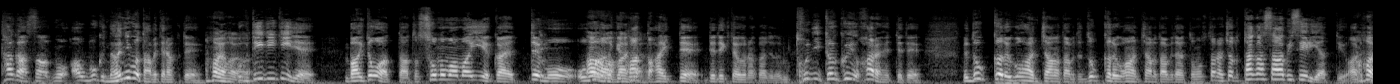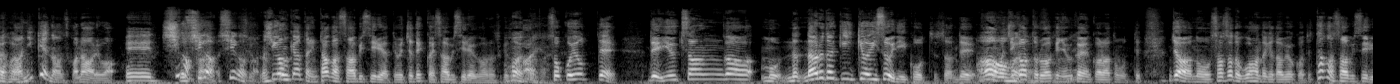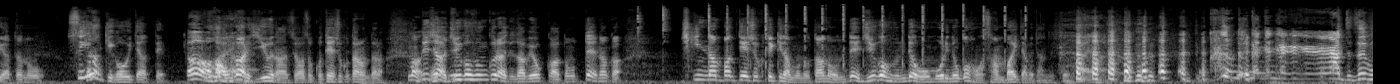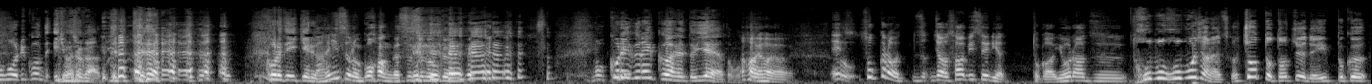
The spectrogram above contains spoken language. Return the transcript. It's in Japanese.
たがさ、もう、あ僕何も食べてなくて、はいはいはい。僕 DDT でバイト終わった後、そのまま家帰って、もう、お風呂だけパッと入って、出てきたような感じで、とにかく腹減ってて、で、どっかでご飯ちゃんの食べて、どっかでご飯ちゃんの食べたいと思ったら、ちょっとタガサービスエリアっていう、あれ、何県なんですかね、あれは。えー、滋賀、滋賀、滋賀かな？滋賀県あたりにタガサービスエリアってめっちゃでっかいサービスエリアがあるんですけど、そこ寄って、で、結城さんが、もうな、なるだけ勢い急いで行こうって言ってたんで、あ時間取るわけにはいかへんからと思って、じゃあ、あの、さっさとご飯だけ食べようかって、タガサービスエリアってあの、炊飯器が置いてあって、ご飯おかわり自由なんですよ、あそこ定食頼んだら。まあで、じゃあね15分くらいで食べようかと思って、なんか、チキン南蛮定食的なものを頼んで、15分で大盛りのご飯を3倍食べたんですよ。はいはい。ガガガガガガガって全部放り込んで、行きましょうかって言って、これでいける。何そのご飯が進むくん。はもうこれぐらい食わへんと嫌やと思って。いはいはい。え、そっからは、じじゃあサービスエリアとか寄らず、ほぼほぼじゃないですか。ちょっと途中で一服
